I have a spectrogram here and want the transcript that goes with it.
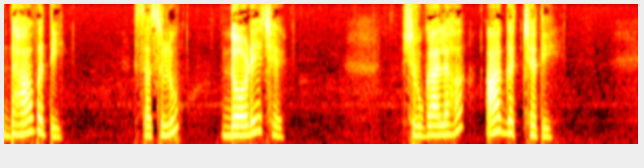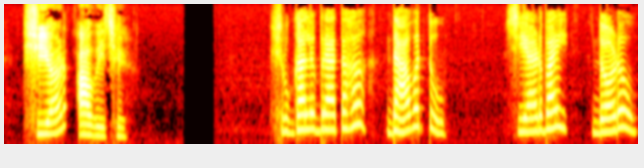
ધાવતી. સસલું દોડે છે. શૃગાલ આગચ્છતી. શિયાળ આવે છે. શૃગાલભ્રાતઃ ધાવતુ. શિયાળભાઈ દોડો.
